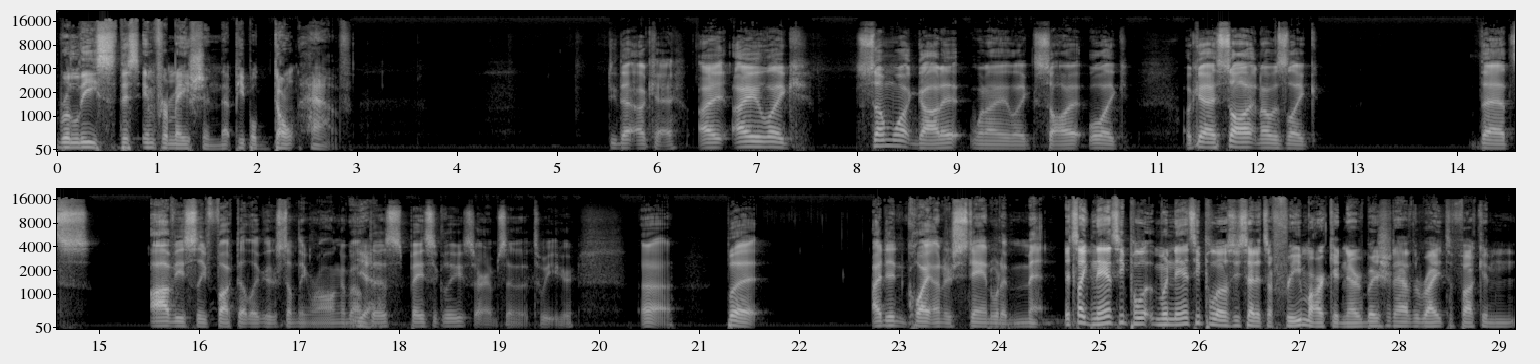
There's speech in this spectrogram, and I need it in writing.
release this information that people don't have. dude. That okay. I I like somewhat got it when I like saw it. Well, like okay, I saw it and I was like, that's obviously fucked up. Like there's something wrong about Yeah. this. Basically, sorry, I'm sending a tweet here. Uh, but I didn't quite understand what it meant. It's like Nancy Pel- when Nancy Pelosi said it's a free market and everybody should have the right to fucking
